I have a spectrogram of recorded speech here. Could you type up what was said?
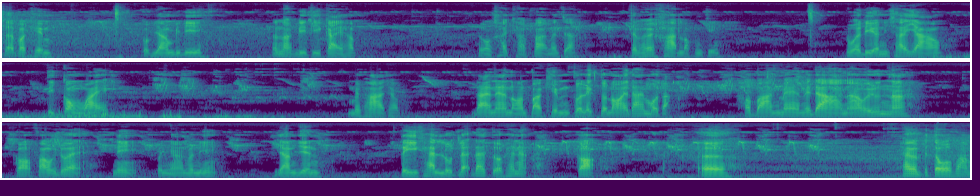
ใส่ปลาเค็มกบยางบีดีน้ำหนักดีตีไกลครับระวังขาดขาปากนะจ๊ะจะไม่ค่อยขาดหรอกจริงๆตัวเดียวนี่ใช้ยาว ติดกล้องไว้ ไม่พลาดครับ ได้แน่นอนปลาเค็มตัวเล็กตัวน้อยได้หมดอะเข้าบ้านแม่ไม่ด่านะวัยรุ่นนะ ก็เฝ้าด้วย นี่ผลงานวันนี้ ยามเย็น ตีแขนหลุดแล้วได้ตัวแค่นี้ก็ เออ ให้มันไปโตฟัง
